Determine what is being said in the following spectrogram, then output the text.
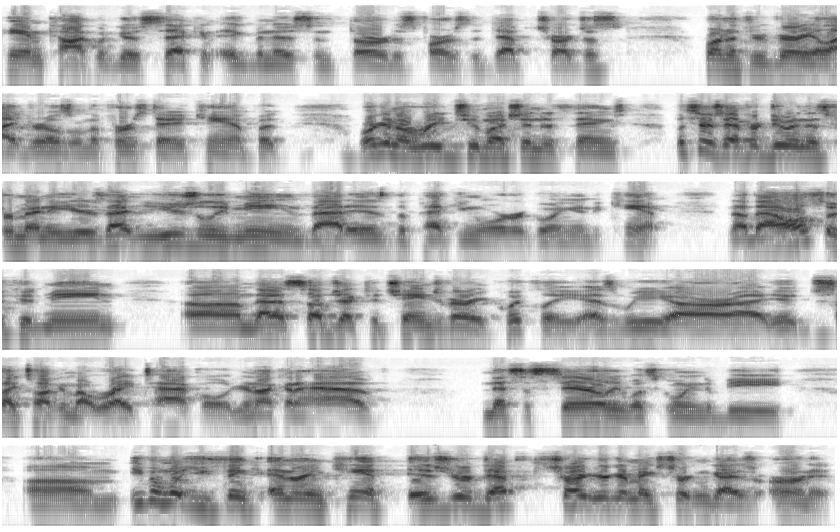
Hancock would go second, Igbinosun third as far as the depth chart. Just running through very light drills on the first day of camp. But we're going to read too much into things. But seriously, after doing this for many years, that usually means that is the pecking order going into camp. Now that also could mean um, that is subject to change very quickly as we are uh, just like talking about right tackle. You're not going to have necessarily what's going to be um, even what you think entering camp is your depth chart. You're going to make certain guys earn it.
